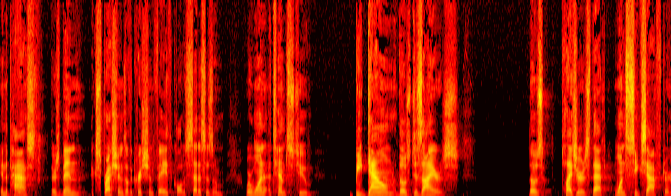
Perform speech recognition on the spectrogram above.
In the past, there's been expressions of the Christian faith called asceticism, where one attempts to beat down those desires those pleasures that one seeks after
